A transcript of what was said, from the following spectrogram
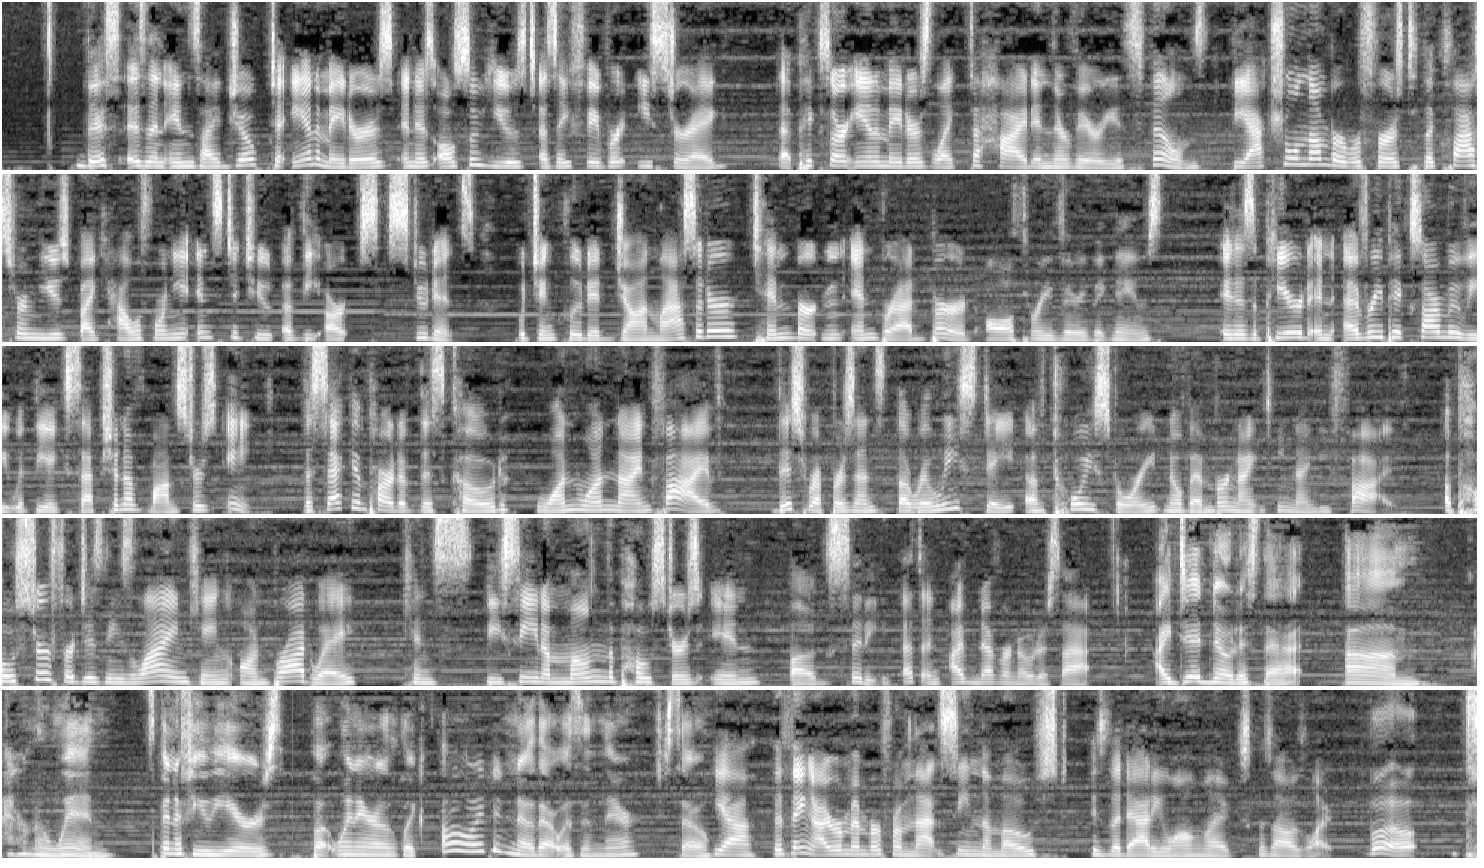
This is an inside joke to animators and is also used as a favorite Easter egg that Pixar animators like to hide in their various films. The actual number refers to the classroom used by California Institute of the Arts students, which included John Lasseter, Tim Burton, and Brad Bird, all three very big names. It has appeared in every Pixar movie with the exception of Monsters Inc. The second part of this code, 1195, this represents the release date of Toy Story, November 1995. A poster for Disney's Lion King on Broadway can be seen among the posters in Bug City. That's an, I've never noticed that. I did notice that. Um, I don't know when. It's been a few years, but when I was like, oh, I didn't know that was in there. So yeah, the thing I remember from that scene the most is the daddy long legs because I was like, well,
